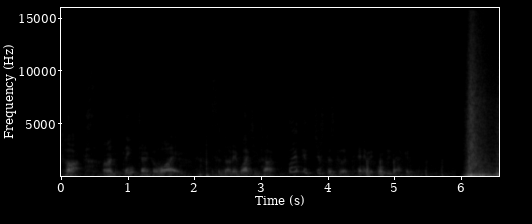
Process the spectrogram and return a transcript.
Talks on Think Tech Hawaii. It's a Nutty Watchy talk, but it's just as good. Anyway, we'll be back in a minute.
